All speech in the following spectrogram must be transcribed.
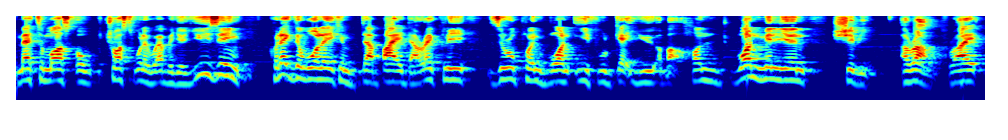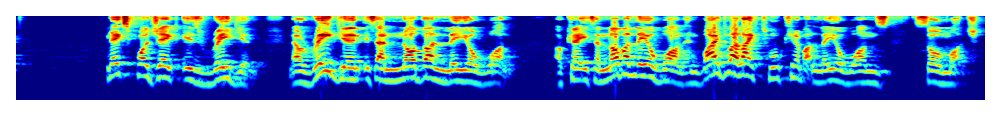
MetaMask or Trust wallet, whatever you're using. Connect the wallet, you can buy it directly. 0.1 ETH will get you about 1 million Shibie around, right? Next project is Radiant. Now, Radiant is another layer one. Okay, it's another layer one. And why do I like talking about layer ones so much?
